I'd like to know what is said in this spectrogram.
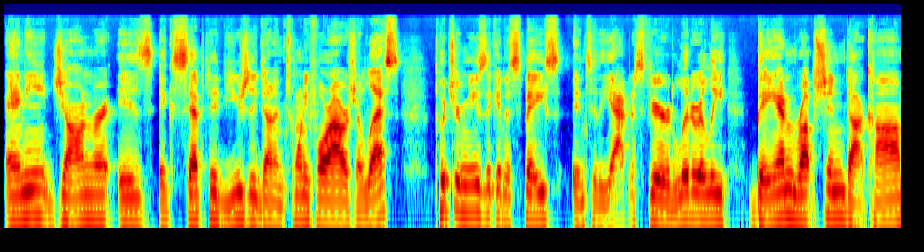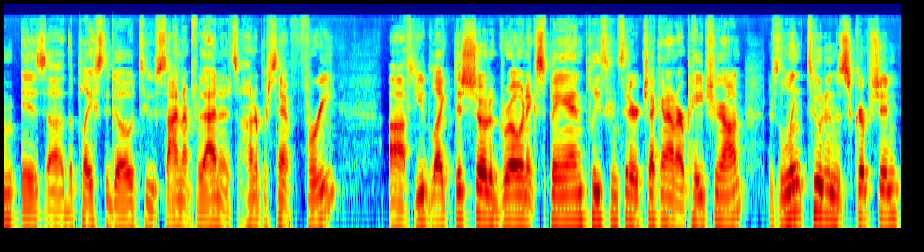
any genre is accepted, usually done in 24 hours or less. Put your music into space, into the atmosphere. Literally, bandruption.com is uh, the place to go to sign up for that, and it's 100% free. Uh, if you'd like this show to grow and expand, please consider checking out our Patreon. There's a link to it in the description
